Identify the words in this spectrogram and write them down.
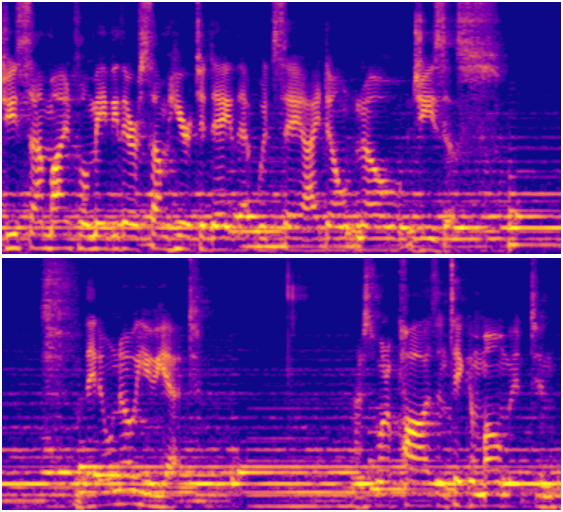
Jesus, I'm mindful maybe there are some here today that would say, I don't know Jesus. They don't know you yet. I just want to pause and take a moment and,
